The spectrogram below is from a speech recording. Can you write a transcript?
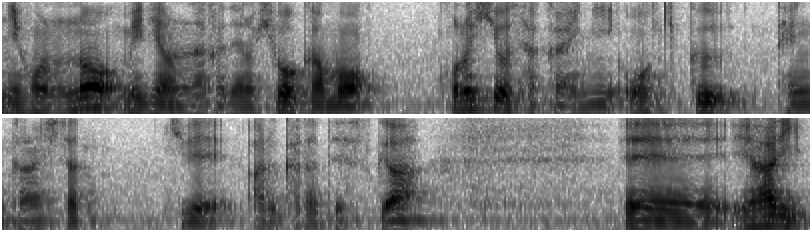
日本のメディアの中での評価もこの日を境に大きく転換した日であるからですが、えー、やはり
